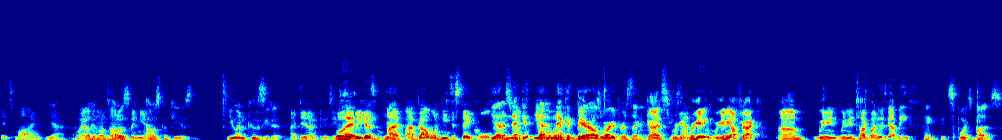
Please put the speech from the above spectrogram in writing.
it's mine. Yeah. My okay. other one's I not was- open yet. I was confused. You unkoozied it. I did on Koozie. Well, Well, hey, because yeah. I've, I've got one needs to stay cold. You had a and this naked, one's you had on a the way. naked beer. I was worried for a second. Guys, we're, Exactly. we're getting we're getting off track. Um, we need we need to talk about who's got beef. Hey, it's sports buzz.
